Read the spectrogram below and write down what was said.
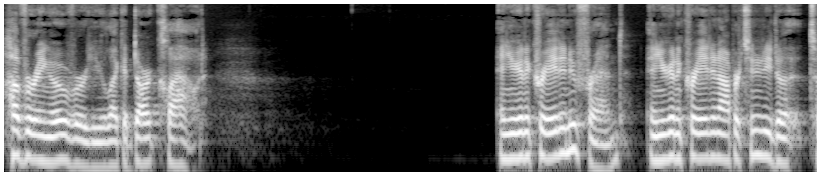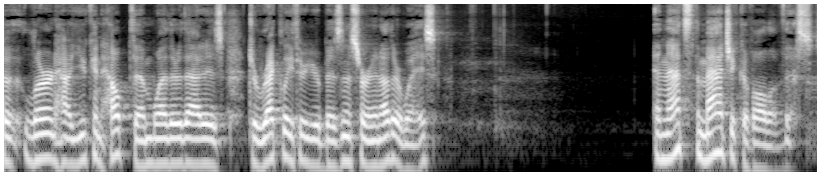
hovering over you like a dark cloud. And you're going to create a new friend and you're going to create an opportunity to, to learn how you can help them, whether that is directly through your business or in other ways. And that's the magic of all of this.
